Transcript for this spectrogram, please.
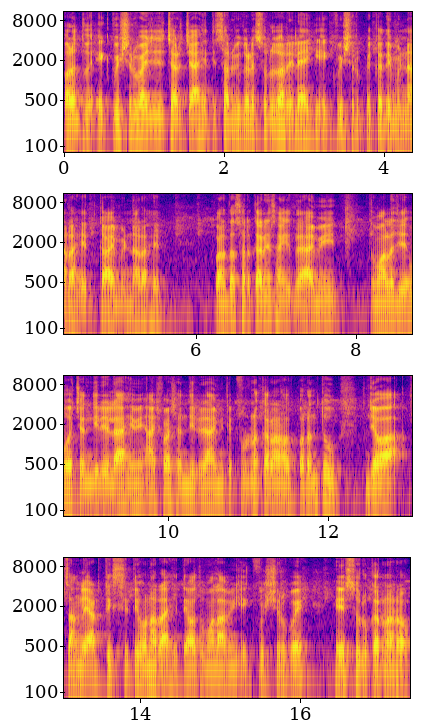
परंतु एकवीसशे रुपयाची जी चर्चा आहे ती सर्वीकडे सुरू झालेली आहे की एकवीसशे रुपये कधी मिळणार आहेत काय मिळणार आहेत. पण आता सरकारने सांगितलं आहे आम्ही तुम्हाला जे वचन दिलेलं आहे मी आश्वासन दिलेलं आहे आम्ही ते पूर्ण करणार आहोत. परंतु जेव्हा चांगली आर्थिक स्थिती होणार आहे तेव्हा तुम्हाला आम्ही एकवीसशे रुपये हे सुरू करणार आहोत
